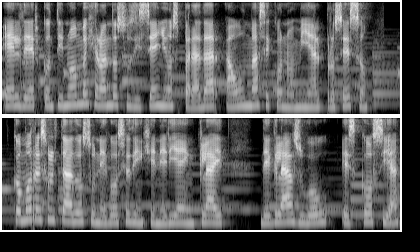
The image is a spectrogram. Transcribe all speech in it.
Elder continuó mejorando sus diseños para dar aún más economía al proceso. Como resultado, su negocio de ingeniería en Clyde de Glasgow, Escocia,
